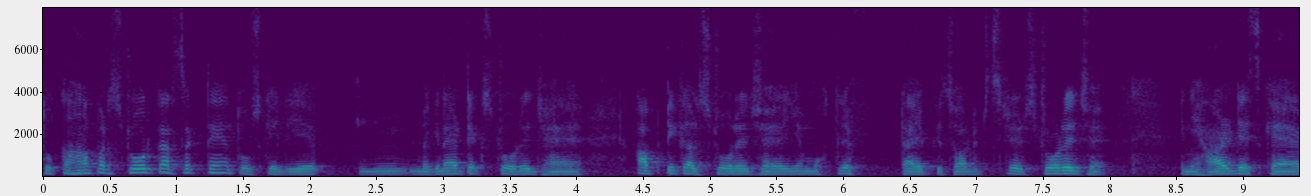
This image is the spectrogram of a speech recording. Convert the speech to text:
तो कहाँ पर स्टोर कर सकते हैं? तो उसके लिए मैग्नेटिक स्टोरेज हैं ऑप्टिकल स्टोरेज है, या मुख्तलिफ़ टाइप के सॉलिड स्टेट स्टोरेज है। यानी हार्ड डिस्क है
